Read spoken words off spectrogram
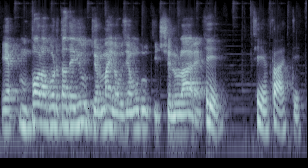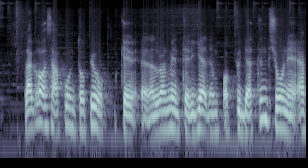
è un po' la portata di tutti, ormai lo usiamo tutti il cellulare. Sì, sì, infatti. La cosa appunto più che eh, naturalmente richiede un po' più di attenzione è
